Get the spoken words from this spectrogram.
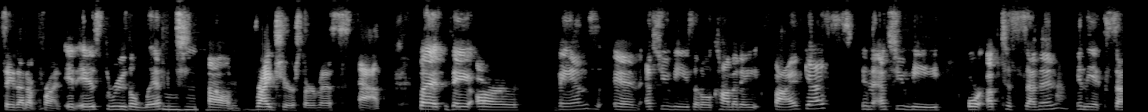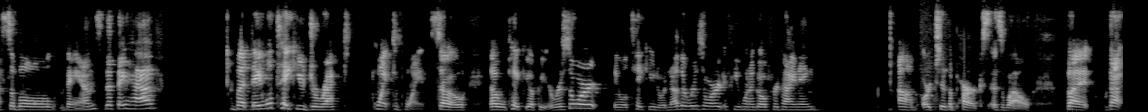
say that up front. It is through the Lyft Mhm. um, rideshare service app, but they are vans and SUVs that'll accommodate five guests in the SUV or up to seven in the accessible vans that they have. But they will take you direct point to point. So that will pick you up at your resort. They will take you to another resort if you want to go for dining, um, or to the parks as well. But that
